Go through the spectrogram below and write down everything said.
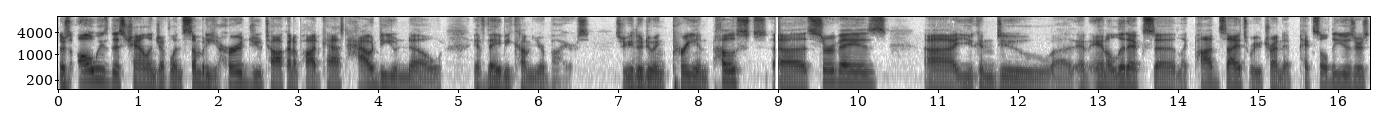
There's always this challenge of when somebody heard you talk on a podcast, how do you know if they become your buyers? So you're either doing pre and post uh, surveys, uh, you can do uh, an analytics uh, like sites where you're trying to pixel the users.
